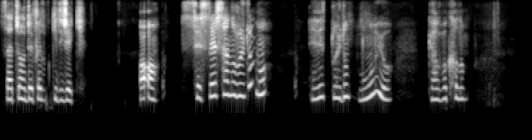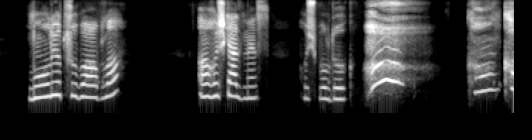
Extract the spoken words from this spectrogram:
Zaten o defolup gidecek. Aa sesleri sen de duydun mu? Evet duydum. Ne oluyor? Gel bakalım. Ne oluyor Tuğba abla? Aa hoş geldiniz. Hoş bulduk. Kanka.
